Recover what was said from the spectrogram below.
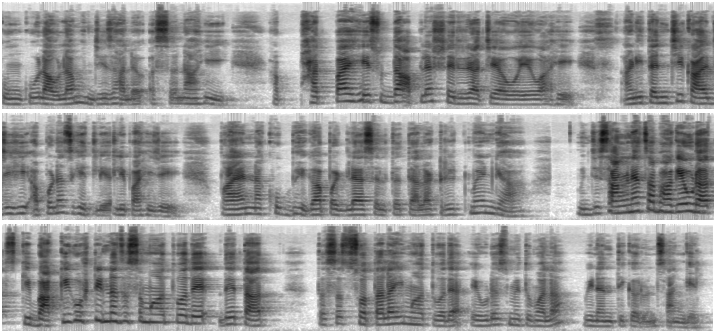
कुंकू लावला म्हणजे झालं असं नाही. हातपाय हे सुद्धा आपल्या शरीराचे अवयव आहे आणि त्यांची काळजी ही आपणच घेतली पाहिजे. पायांना खूप भेगा पडल्या असेल तर त्याला ट्रीटमेंट घ्या. म्हणजे सांगण्याचा भाग एवढाच की बाकी गोष्टींना जसं महत्त्व दे देतात तसंच स्वतःलाही महत्त्व द्या एवढंच मी तुम्हाला विनंती करून सांगेल.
